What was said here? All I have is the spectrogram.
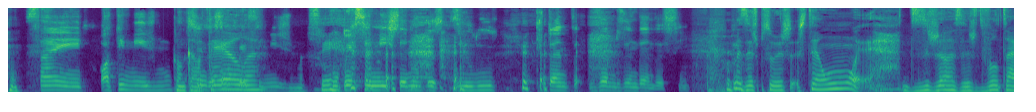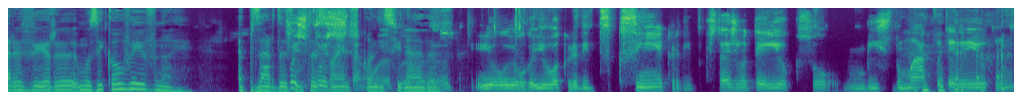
sem otimismo, Com um cautela. pessimismo, Sim. um pessimista nunca se desilude, portanto vamos andando assim. Mas as pessoas estão eh, desejosas de voltar a ver eh, música ao vivo, não é? Apesar das Pois, pois, limitações estão, condicionadas. Eu, eu, eu acredito que sim, acredito que estejam, até eu que sou um bicho do mato, até eu tenho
